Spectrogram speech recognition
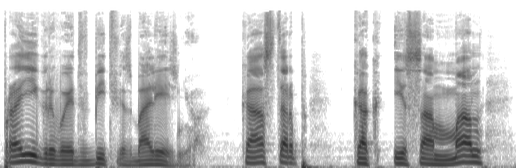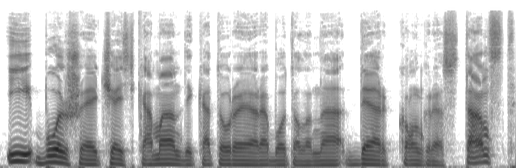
проигрывает в битве с болезнью. Кастерп, как и сам Ман, и большая часть команды, которая работала на Der Congress Tanzt,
